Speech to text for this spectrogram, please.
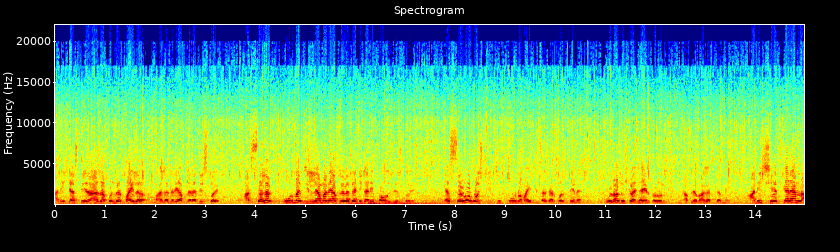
आणि जास्ती आज आपण जर पाहिलं मागं जरी आपल्याला दिसतोय. आज सलग पूर्ण जिल्ह्यामध्ये आपल्याला त्या ठिकाणी पाऊस दिसतोय. या सर्व गोष्टीची पूर्ण माहिती सरकारपर्यंत देणं ओला दुष्काळ जाहीर करून आपल्या भागात करणे. आणि शेतकऱ्यांना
